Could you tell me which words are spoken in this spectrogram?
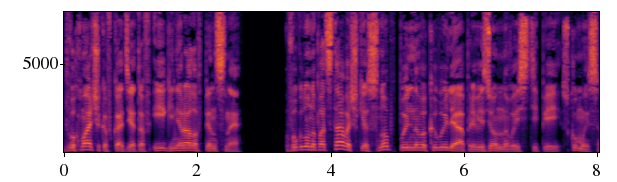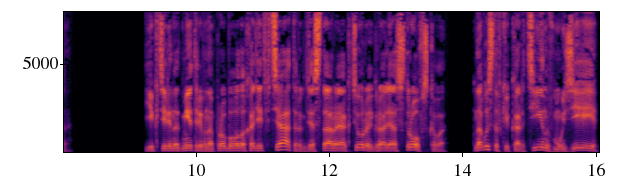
двух мальчиков-кадетов и генералов Пенсне. В углу на подставочке сноп пыльного ковыля, привезенного из степей, с кумыса. Екатерина Дмитриевна пробовала ходить в театр, где старые актеры играли Островского, на выставке картин, в музее.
